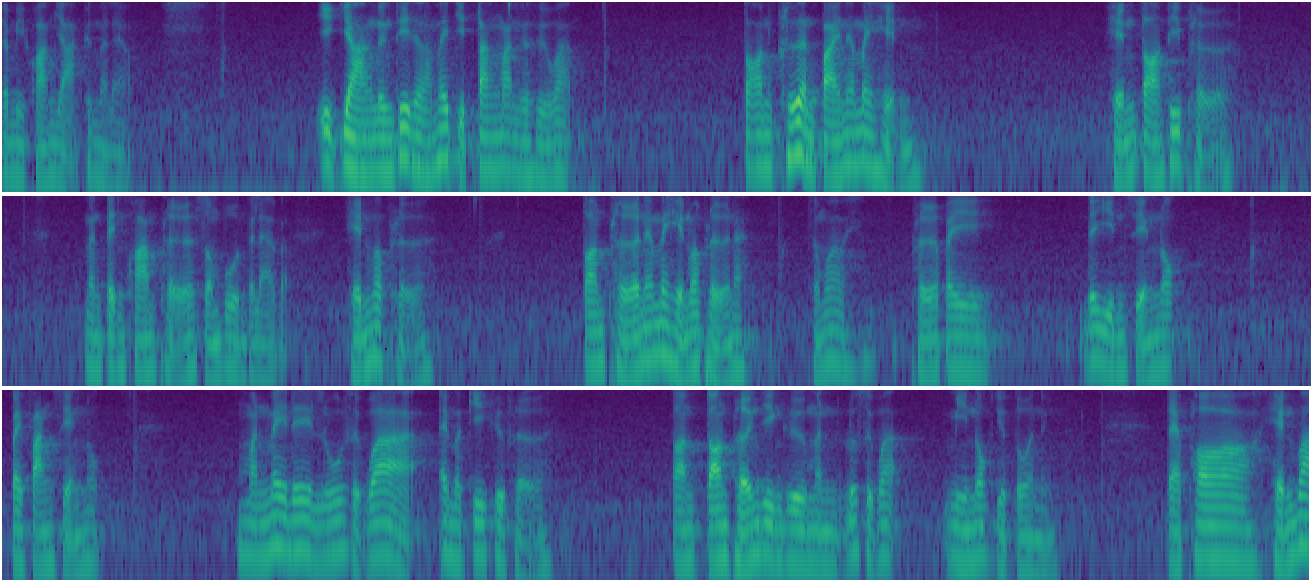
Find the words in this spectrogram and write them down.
จะมีความอยากขึ้นมาแล้ว อีกอย่างหนึ่งที่จะทำให้จิตตั้งมั่นก็คือว่า ตอนเคลื่อนไปเนี่ยไม่เห็น เห็นตอนที่เผลอ มันเป็นความเผลอสมบูรณ์ไปแล้วก็เห็นว่าเผลอ ตอนเผลอเนี่ยไม่เห็นว่าเผลอนะสมมติว่าเผลอไปได้ยินเสียงนก ไปฟังเสียงนก มันไม่ได้รู้สึกว่าไอ้เมื่อกี้คือเผลอ ตอนตอนเผลอจริงคือมันรู้สึกว่ามีนกอยู่ตัวหนึ่ง แต่พอเห็นว่า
